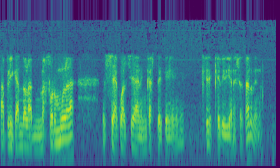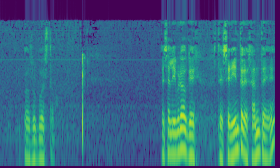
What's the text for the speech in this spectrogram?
aplicando la misma fórmula, sea cual sea el encaste que, que, que lidian esa tarde, ¿no? Por supuesto. Ese libro que este sería interesante, ¿eh?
